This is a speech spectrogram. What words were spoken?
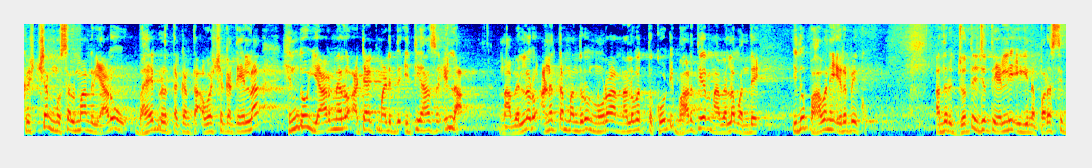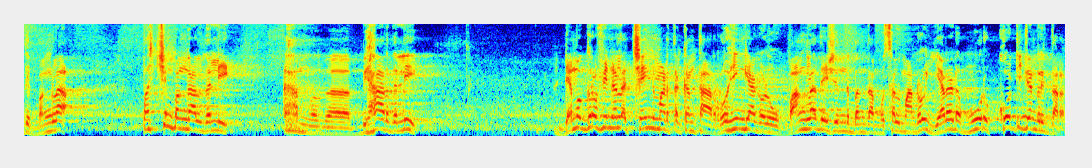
ಕ್ರಿಶ್ಚಿಯನ್ ಮುಸಲ್ಮಾನರು ಯಾರೂ ಭಯ ಬೀಳ್ತಕ್ಕಂಥ ಅವಶ್ಯಕತೆ ಇಲ್ಲ. ಹಿಂದೂ ಯಾರ ಮೇಲೂ ಅಟ್ಯಾಕ್ ಮಾಡಿದ್ದ ಇತಿಹಾಸ ಇಲ್ಲ. ನಾವೆಲ್ಲರೂ ಅಣ್ಣತಮ್ಮಂದರು ನೂರ ನಲವತ್ತು ಕೋಟಿ ಭಾರತೀಯರು, ನಾವೆಲ್ಲ ಒಂದೇ. ಇದು ಭಾವನೆ ಇರಬೇಕು. ಅದರ ಜೊತೆ ಜೊತೆಯಲ್ಲಿ ಈಗಿನ ಪರಿಸ್ಥಿತಿ ಬಂಗ್ಲಾ. ಪಶ್ಚಿಮ ಬಂಗಾಳದಲ್ಲಿ ಬಿಹಾರದಲ್ಲಿ ಡೆಮೋಗ್ರಫಿನೆಲ್ಲ ಚೇಂಜ್ ಮಾಡ್ತಕ್ಕಂಥ ರೋಹಿಂಗ್ಯಾಗಳು, ಬಾಂಗ್ಲಾದೇಶದಿಂದ ಬಂದ ಮುಸಲ್ಮಾನರು ಎರಡು ಮೂರು ಕೋಟಿ ಜನರಿದ್ದಾರೆ.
